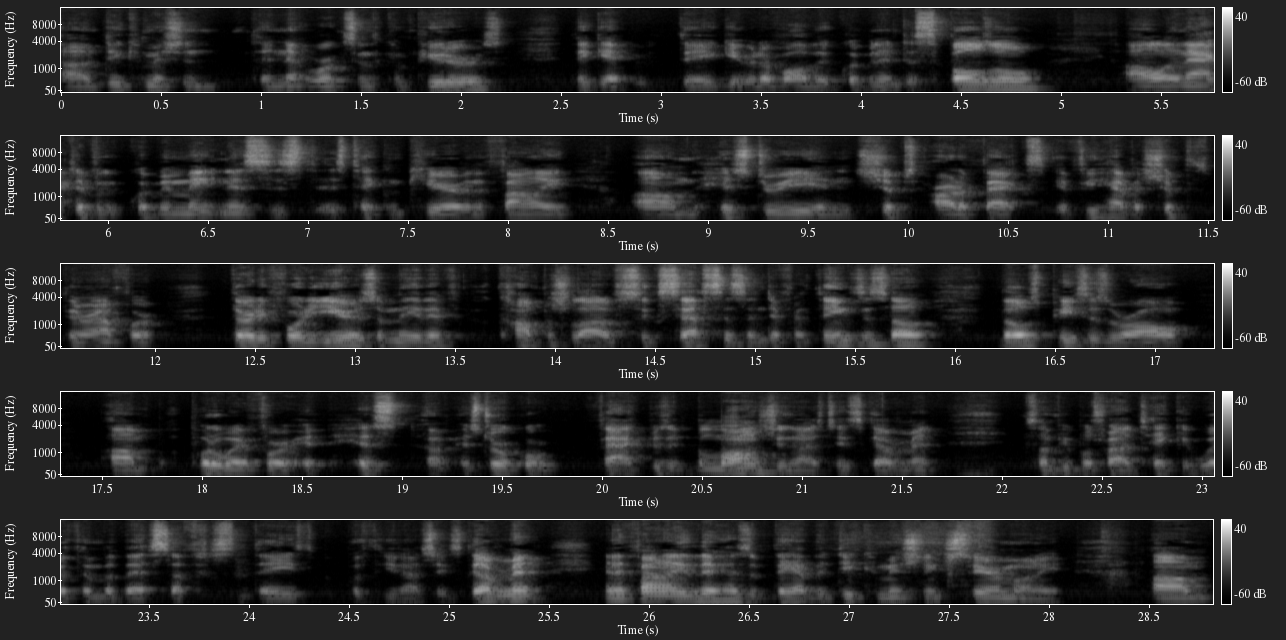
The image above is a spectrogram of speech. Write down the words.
uh, decommission the networks and the computers. They get they get rid of all the equipment and disposal. All inactive equipment maintenance is, is taken care of. And then finally, um, history and ships artifacts. If you have a ship that's been around for 30, 40 years, I mean, they've accomplished a lot of successes and different things. And so those pieces were all um, put away for his, uh, historical factors. It belongs to the United States government. Some people try to take it with them, but that stuff stays with the United States government. And then finally, there has, they have the decommissioning ceremony. Um,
